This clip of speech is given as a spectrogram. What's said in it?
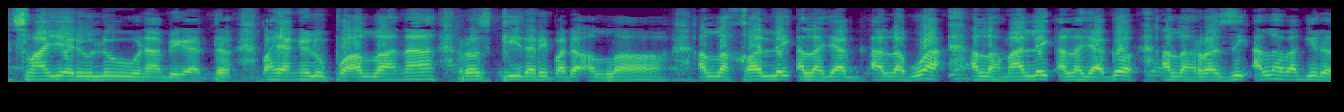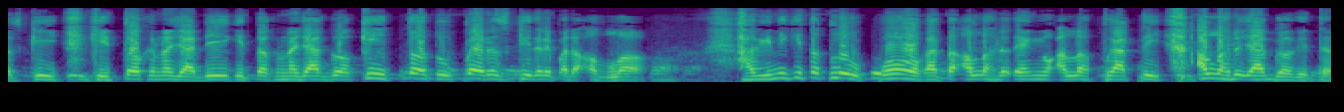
Semaya dulu Nabi kata. Wah jangan lupa Allah nah. Rezeki daripada Allah. Allah khalik, Allah jaga, Allah buat. Allah malik, Allah jaga. Allah razik, Allah bagi rezeki. Kita kena jadi, kita kena jaga. Kita tupai rezeki daripada Allah. Hari ini kita terlupa kata Allah duk tengok, Allah perhati, Allah duk jaga kita.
